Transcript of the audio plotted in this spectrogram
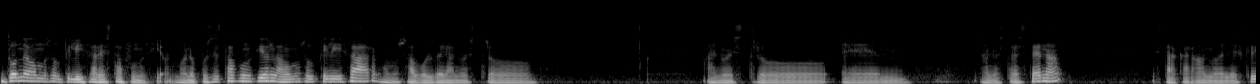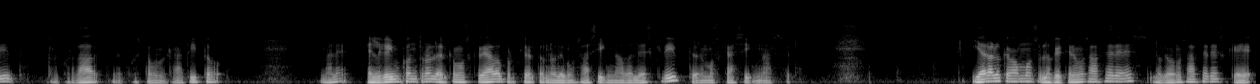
¿Dónde vamos a utilizar esta función? Bueno, pues esta función la vamos a utilizar, vamos a volver a nuestro a nuestro em, a nuestra escena. Está cargando el script, recordad, me cuesta un ratito. ¿Vale? El game controller que hemos creado, por cierto, no le hemos asignado el script, tenemos que asignárselo. Y ahora lo que, vamos, lo que queremos hacer es, lo que vamos a hacer es que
